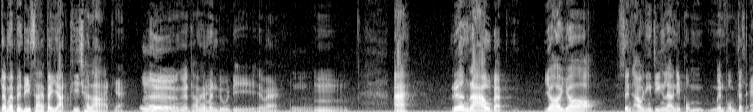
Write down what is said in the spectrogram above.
แต่มันเป็นดีไซน์ประหยัดที่ฉลาดไงอืมเอองั้นทำให้มันดูดีใช่ไหมอืม อืมอะเรื่องราวแบบย่อๆ ซึ่งเอาจริง ๆ แล้วนี่ผมเหมือนผมจะแอ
